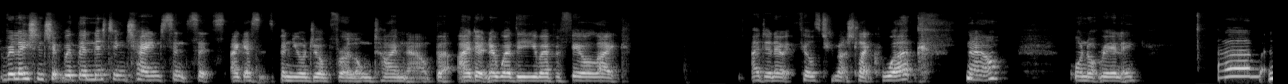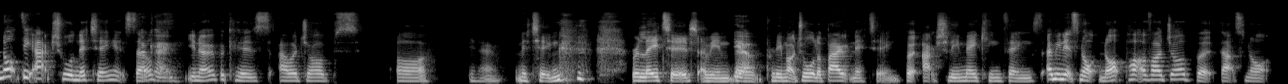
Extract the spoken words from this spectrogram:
relationship with the knitting changed since it's i guess it's been your job for a long time now but i don't know whether you ever feel like i don't know it feels too much like work now, or not really? Um, not the actual knitting itself, Okay. you know, because our jobs are, you know, knitting related. I mean, they're Yeah. pretty much all about knitting, but actually making things. I mean, it's not not part of our job, but that's not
